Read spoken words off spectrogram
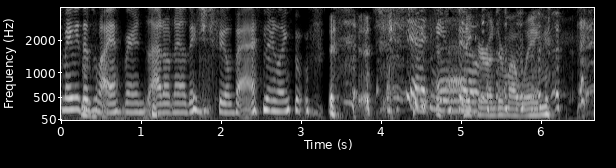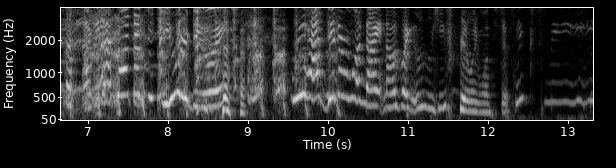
Maybe that's why I have friends. I don't know. They just feel bad. They're like, "Oof." Just take her under my wing. I mean, I thought that's what you were doing. We had dinner one night, and I was like, "Ooh, he really wants to fix me."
